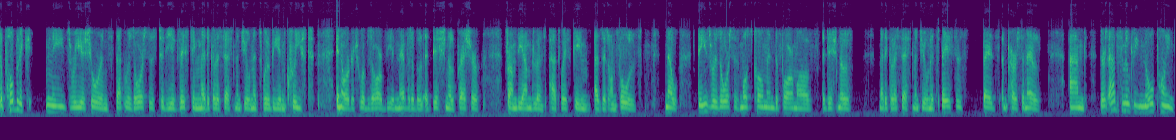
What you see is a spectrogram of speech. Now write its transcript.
The public needs reassurance that resources to the existing medical assessment units will be increased in order to absorb the inevitable additional pressure from the ambulance pathway scheme as it unfolds. Now, these resources must come in the form of additional medical assessment unit spaces, beds, and personnel. And there's absolutely no point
